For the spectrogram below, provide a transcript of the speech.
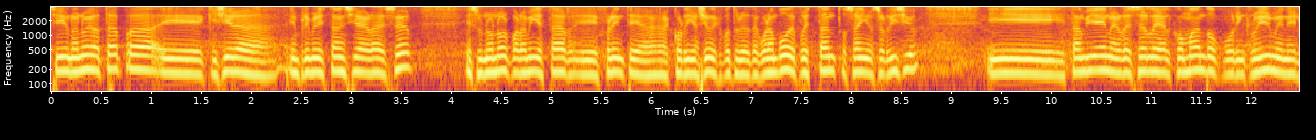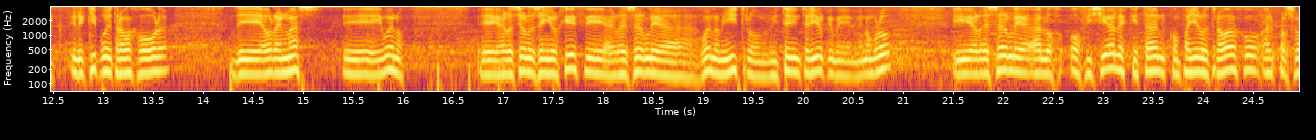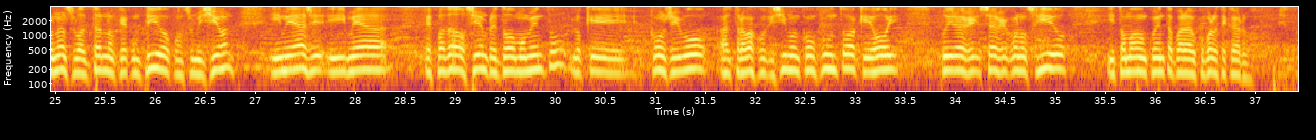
Sí, una nueva etapa. Eh, quisiera en primera instancia agradecer. Es un honor para mí estar eh, frente a la coordinación de jefatura de Tacuarembó después de tantos años de servicio. Y también agradecerle al comando por incluirme en el, equipo de trabajo ahora, de ahora en más. y bueno, agradecerle al señor jefe, agradecerle a, bueno, al ministro, al Ministerio Interior que me nombró y agradecerle a los oficiales que están compañeros de trabajo, al personal subalterno que ha cumplido con su misión y me ha, y me ha respaldado siempre en todo momento, lo que conllevó al trabajo que hicimos en conjunto a que hoy pudiera ser reconocido y tomado en cuenta para ocupar este cargo.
